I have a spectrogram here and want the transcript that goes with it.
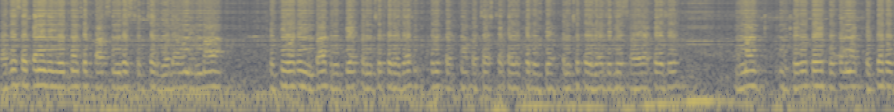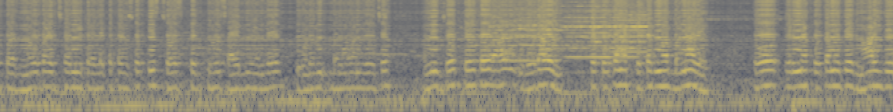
રાજ્ય સરકારની જે યોજના છે પાક સંગ્રહ સ્ટ્રક્ચર ગોડાઉન એમાં ખેતીવાડી વિભાગ રૂપિયા પંચોતેર હજાર, કુલ ખર્ચના પચાસ ટકા લેખે રૂપિયા પંચોતેર હજાર જેટલી સહાય આપે છે. એમાં ખેડૂતોએ પોતાના ખેતર ઉપર નવ બાય છ મીટર, એટલે કે ત્રણસો ત્રીસ ચોરસ ફૂટનું સાઈડની અંદર ગોડાઉન બનાવવાનું હોય છે. અને જો ખેડૂતો આ ગોડાઉન કે પોતાના ખેતરમાં બનાવે, તો એમના પોતાનો જે માલ જે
